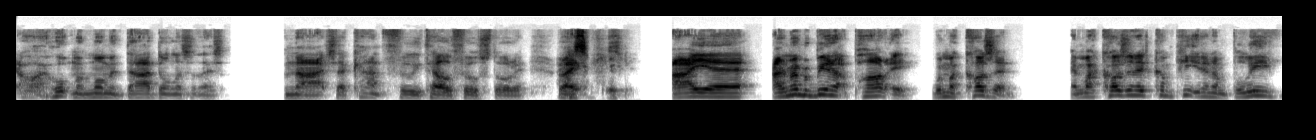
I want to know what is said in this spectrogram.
Oh, I hope my mom and dad don't listen to this. No, actually, I can't fully tell the full story. Right. I uh, I remember being at a party with my cousin, and my cousin had competed in, I believe,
